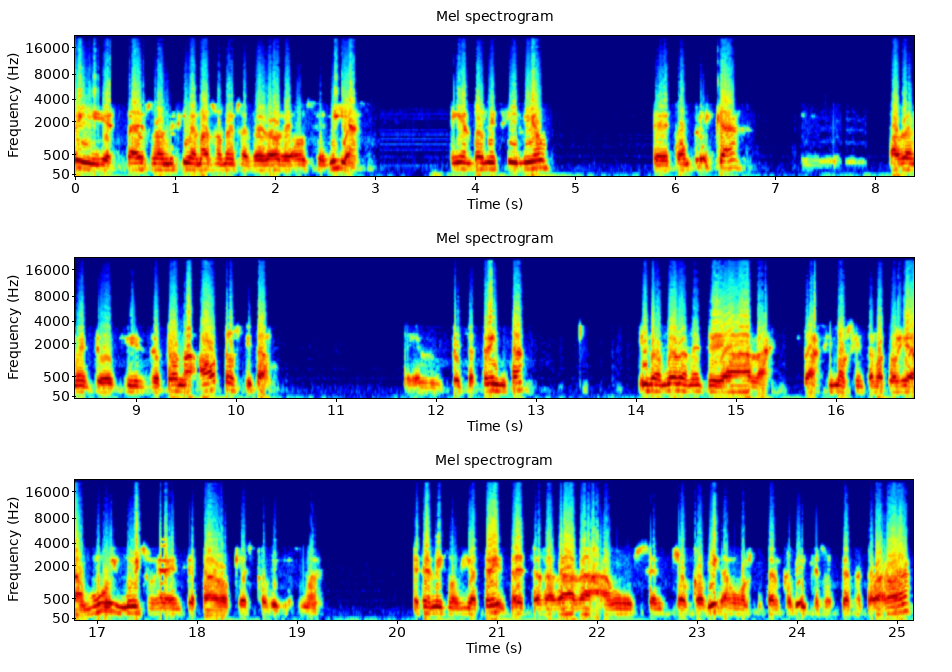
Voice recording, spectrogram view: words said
y está en su domicilio más o menos alrededor de 11 días. En el domicilio se complica, obviamente si retorna a otro hospital, el fecha 30, y donde obviamente ya la, la sintomatología muy, muy sugerente para lo que es COVID-19. Ese mismo día 30 es trasladada a un centro COVID, a un hospital COVID, que es el Hospital Santa Bárbara,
